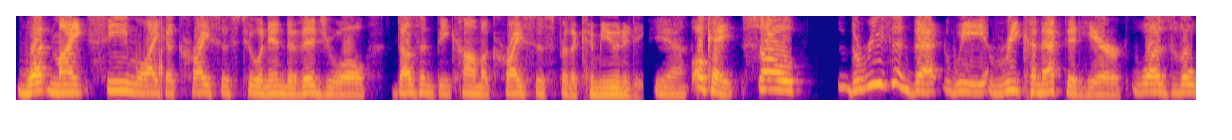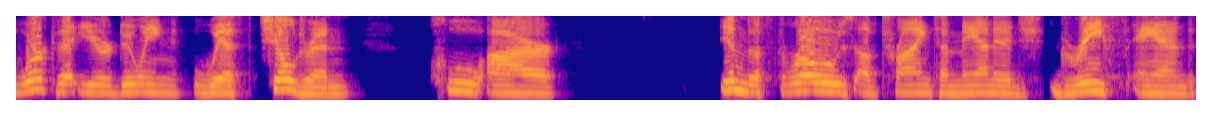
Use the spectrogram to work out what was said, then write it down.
what might seem like a crisis to an individual doesn't become a crisis for the community. Yeah. Okay. So, the reason that we reconnected here was the work that you're doing with children who are in the throes of trying to manage grief and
